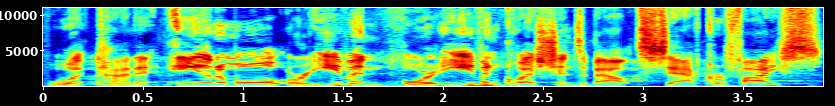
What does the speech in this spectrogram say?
what kind of animal or even or even questions about sacrifice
